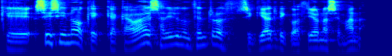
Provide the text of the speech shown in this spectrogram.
Que sí, sí, no, que, que acababa de salir de un centro psiquiátrico hacía una semana.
